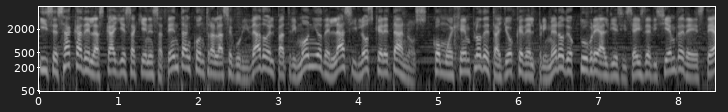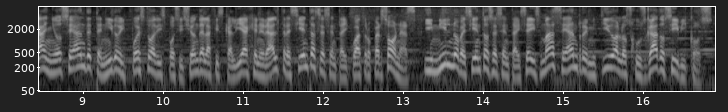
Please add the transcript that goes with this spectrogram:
y se saca de las calles a quienes atentan contra la seguridad o el patrimonio de las y los queretanos. Como ejemplo, detalló que del 1 de octubre al 16 de diciembre de este año se han detenido y puesto a disposición de la Fiscalía General 364 personas y 1.966 más se han remitido a los juzgados cívicos.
